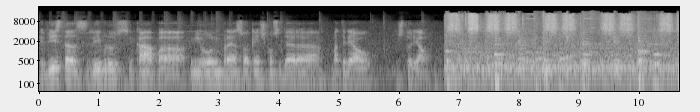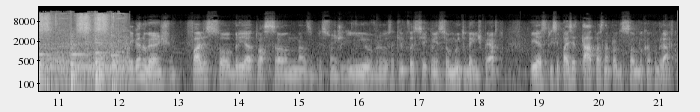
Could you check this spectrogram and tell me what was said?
Revistas, livros, capa, miolo impresso é o que a gente considera material editorial. Pegando o gancho, fale sobre a atuação nas impressões de livros, aquilo que você conheceu muito bem de perto e as principais etapas na produção do campo gráfico.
